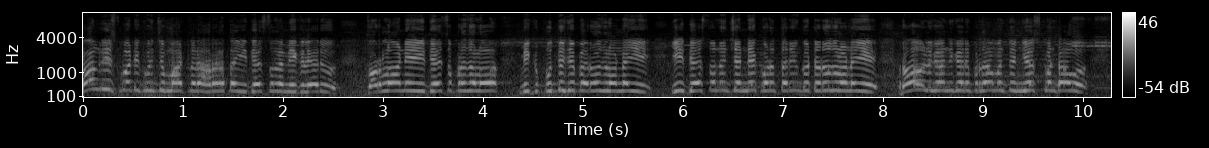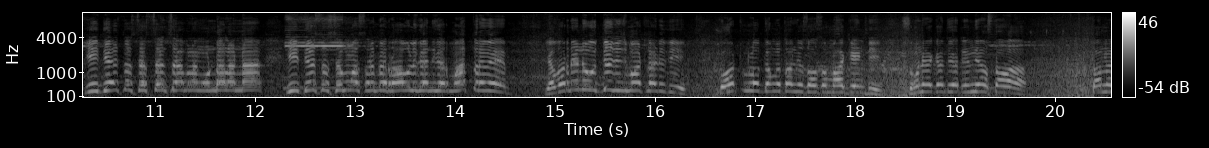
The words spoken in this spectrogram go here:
కాంగ్రెస్ పార్టీ గురించి మాట్లాడే అర్హత ఈ దేశంలో మీకు లేరు త్వరలోనే ఈ దేశ ప్రజలు మీకు బుద్ధి చెప్పే రోజులు ఉన్నాయి. ఈ దేశం నుంచి ఎన్డీ కూడా తరిగి కొట్టే రోజులు ఉన్నాయి. రాహుల్ గాంధీ గారిని ప్రధానమంత్రిని చేసుకుంటాము. ఈ దేశ సస్యశ్యామలంగా ఉండాలన్నా ఈ దేశ సింహాసనంపై రాహుల్ గాంధీ గారు మాత్రమే. ఎవరినైనా ఉద్దేశించి మాట్లాడేది? కోట్లలో దొంగతనం చేసే అవసరం మాకేంటి? సోనియా గాంధీ గారు ఏం చేస్తావా? తన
